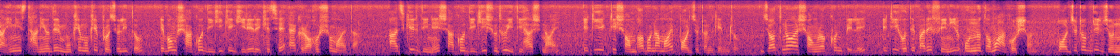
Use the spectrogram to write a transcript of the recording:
কাহিনী স্থানীয়দের মুখে মুখে প্রচলিত এবং সাঁকো দিঘিকে ঘিরে রেখেছে এক রহস্যময়তা। আজকের দিনে সাঁকো দিঘি শুধু ইতিহাস নয়, এটি একটি সম্ভাবনাময় পর্যটন কেন্দ্র। যত্ন আর সংরক্ষণ পেলে এটি হতে পারে ফেনীর অন্যতম আকর্ষণ। পর্যটকদের জন্য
